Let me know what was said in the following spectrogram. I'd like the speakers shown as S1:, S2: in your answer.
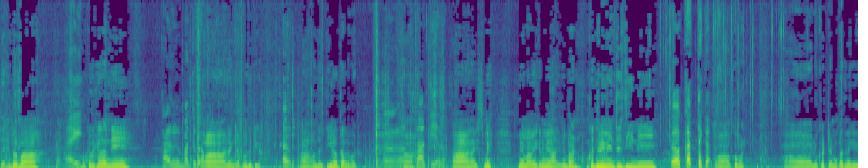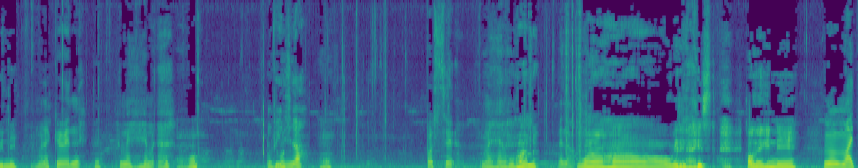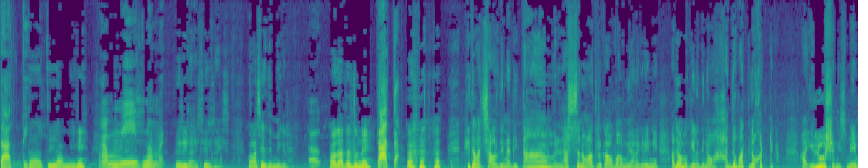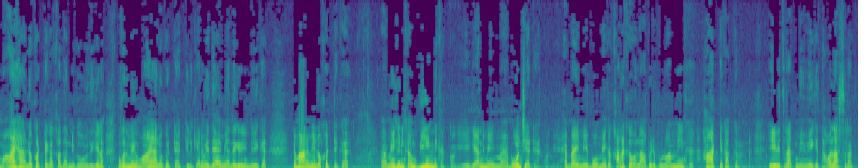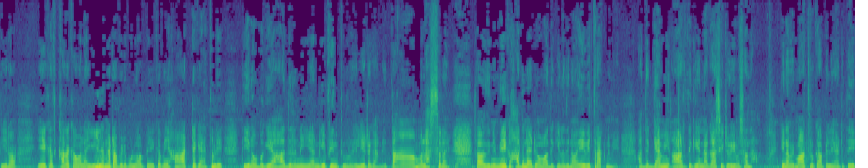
S1: දැහඹ බා මොකද කරන්නේ? ආ, දැන් කැපුවද ටික හොඳ තියෙන තල්ලබට ආනයිස් මේ මේ මම එකන මේ ආයි මේ බන් මොකද මේ මෙන්ත තියන්නේ?
S2: ඕකත් එක.
S1: වාකොබ ලොකට මොකද මේක වෙන්නේ?
S2: මේක වෙන්නේ
S1: ආ.
S2: මෙහෙම.
S1: ආහ්.
S2: විල්ලා.
S1: ආ,
S2: පස්සේ මෙහෙම.
S1: කොහොමද
S2: වෙනවා.
S1: වාව් වෙරි නයිස් කවුද මේ ඉන්නේ?
S2: මමයි තාත්ති.
S1: තාත්තී අම්මිනේ.
S2: අම්මී මමයි.
S1: වෙරි නයිස් වෙරි නයිස් වාසයද මේකට.
S2: ඔව්.
S1: කවුද අදල් දුන්නේ?
S2: තාත්තා.
S1: හිතවත් සවර් දෙන්න ඇති තාම ලස්සන මාතෘකාව ඔබ හමු අරගරන්නේ අද මම කියල දෙනවා හදවත් ලොකට් එක ඉලූෂනිස් මේ මායා ලොකොට් එකක් හදන්න කෝමද කියලා. මොකද මේ මායා ලොකොට්ටයක් කියල කියන මේ දෑම ඇඳකරන්න එක. මේ මාන මේ ලොකට් එක අ, මේක නිකම් බීන් එකක් වගේ. ඒ ගැන්න මේ බෝංචියටයක් වගේ. හැබැයි මේ බෝ මේක කරකවල අපිට පුළුවන් මේක හාට් එකක් කරන්න. ඒ විතරක් මේ මේක තව ලස්සනක් තියෙනවා. ඒක කරකවලා ඊළඟට අපිට පුළුවන් ඒක මේ හාට් එක ඇතුලේ තියෙන ඔබගේ ආදරණීයන්ගේ පින්තූර එළියට ගන්න. තාම ලස්සනයි. සාවදිනේ මේක හදන හැටි මම අද කියලා දෙනවා. ඒ විතරක් නෙමෙයි. අද ගැමි ආර්ථිකයේ නගා සිටුවීම සඳහා කියන අපි මාතෘකා පෙළ යටතේ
